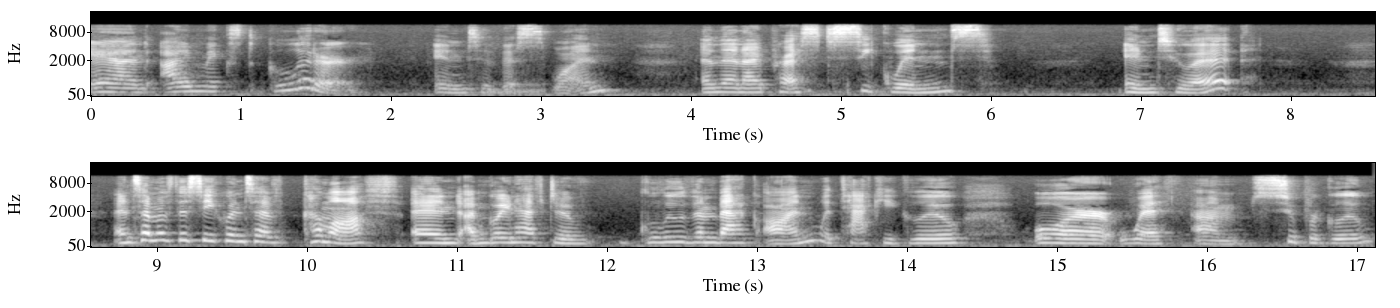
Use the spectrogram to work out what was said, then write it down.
and I mixed glitter into this one and then I pressed sequins into it and some of the sequins have come off and I'm going to have to glue them back on with tacky glue or with um, super glue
